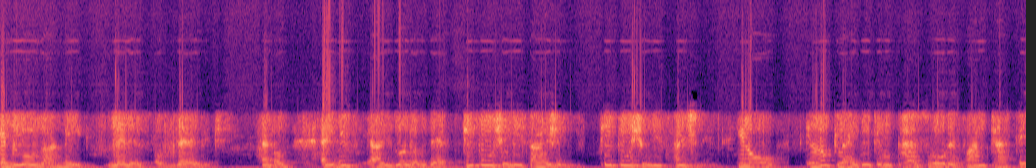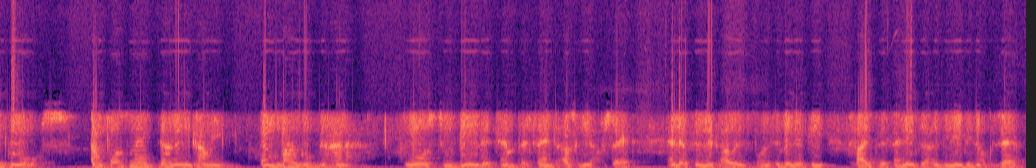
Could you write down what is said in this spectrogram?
If laws are made, let us observe it. And, and if uh, it's not observed, people should be sanctioned. People should be sanctioned. You know, it looks like we can pass all the fantastic laws. Enforcement doesn't come in. If Bank of Ghana was to do the 10%, as we have said, and the fiscal responsibility 5% if you are believing observed,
